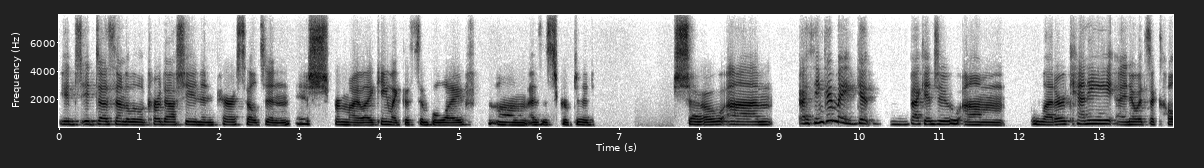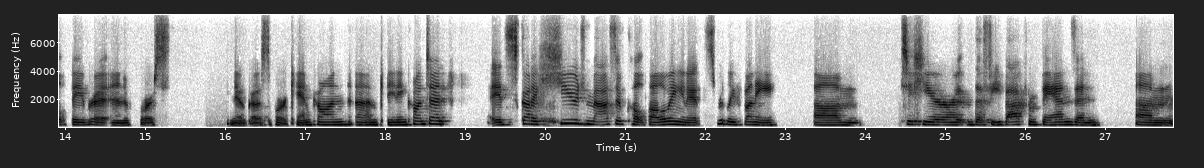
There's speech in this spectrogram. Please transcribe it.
it it does sound a little Kardashian and Paris Hilton ish for my liking, like The Simple Life um, as a scripted show. Um, I think I might get back into um, Letterkenny. I know it's a cult favorite, and of course, you know, gotta support CanCon, um, Canadian content it's got a huge massive cult following and it's really funny um, to hear the feedback from fans and um,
